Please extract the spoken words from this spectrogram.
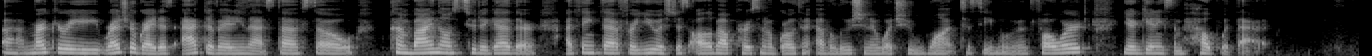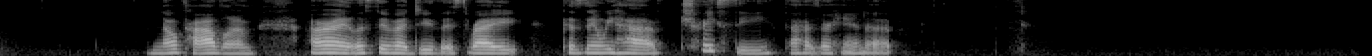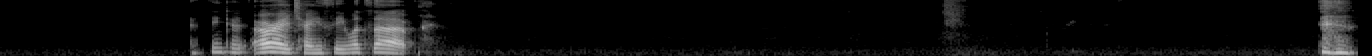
uh, Mercury retrograde is activating that stuff. So combine those two together. I think that for you, it's just all about personal growth and evolution and what you want to see moving forward. You're getting some help with that. No problem. All right, let's see if I do this right. Because then we have Tracy that has her hand up. think I, all right, Tracy, what's up?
